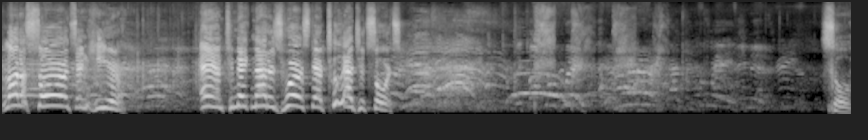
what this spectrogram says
A lot of swords in here. And to make matters worse, there are two edged swords. So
